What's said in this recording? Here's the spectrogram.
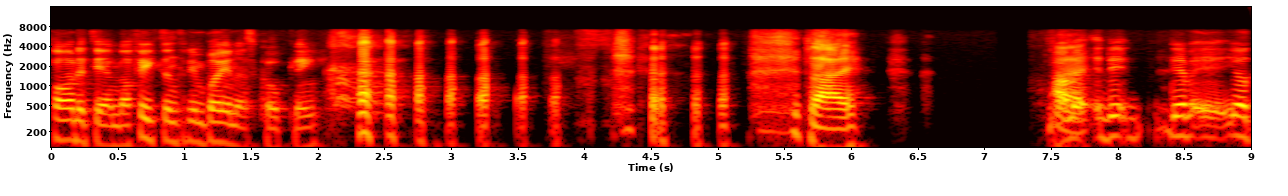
Tradigt igen, där fick du inte din Brynäs-koppling. Nej. Ja, det, det, jag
